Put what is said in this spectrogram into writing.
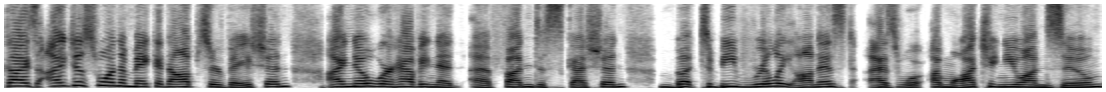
guys, I just want to make an observation. I know we're having a, a fun discussion, but to be really honest, as I'm watching you on Zoom,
